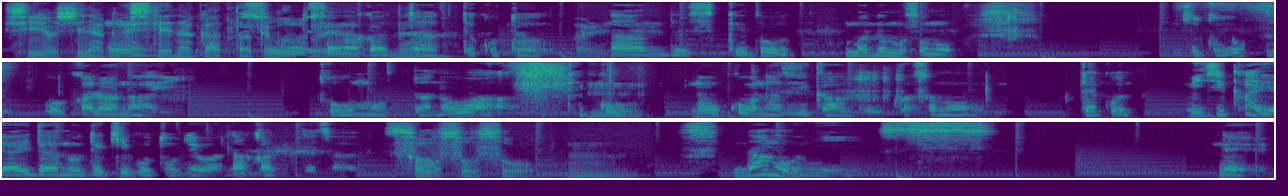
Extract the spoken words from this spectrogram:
信用しなく、うん。してなかったって信用してなかったってことなんですけど、まあでもその、ちょっとよくわからないと思ったのは、結構濃厚な時間というか、その、結構短い間の出来事ではなかったじゃないですか。そうそうそう。うん。なのに、ね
